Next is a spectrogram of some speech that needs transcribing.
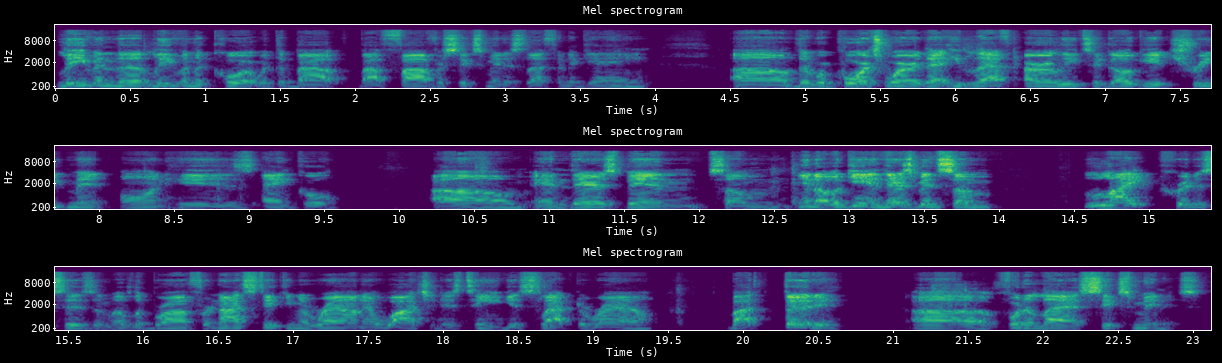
leaving the leaving the court with about about five or six minutes left in the game. Um, the reports were that he left early to go get treatment on his ankle. Um, and there's been some, you know, again, there's been some light criticism of LeBron for not sticking around and watching his team get slapped around by 30 uh, for the last six minutes.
